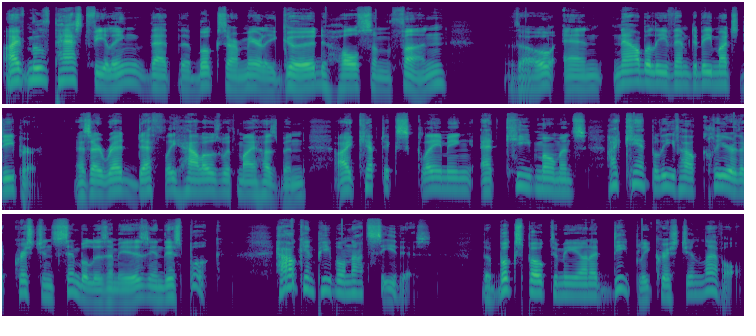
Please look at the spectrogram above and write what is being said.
I've moved past feeling that the books are merely good, wholesome fun though, and now believe them to be much deeper. As I read Deathly Hallows with my husband, I kept exclaiming at key moments, I can't believe how clear the Christian symbolism is in this book. How can people not see this? The book spoke to me on a deeply Christian level.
